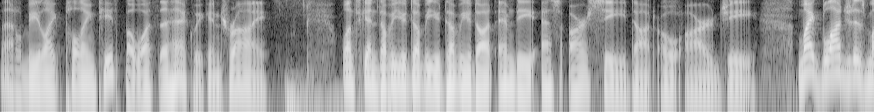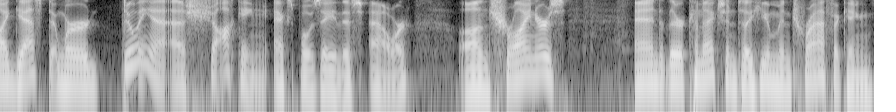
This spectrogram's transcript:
That'll be like pulling teeth, but what the heck, we can try. Once again, www.mdsrc.org. Mike Blodgett is my guest, and we're doing a, a shocking expose this hour on Shriners and their connection to human trafficking.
